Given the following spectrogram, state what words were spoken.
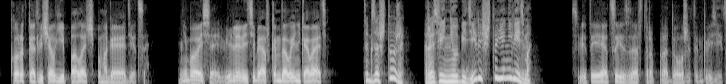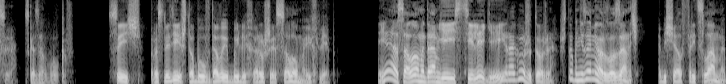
— коротко отвечал ей палач, помогая одеться. «Не бойся, велели тебя в кандалы не ковать». «Так за что же? Разве не убедились, что я не ведьма?» «Святые отцы завтра продолжат инквизицию», — сказал Волков. «Сыч, проследи, чтобы у вдовы были хорошие солома и хлеб». «Я соломы дам ей из телеги и рогожу тоже, чтобы не замерзла за ночь», — обещал Фриц Ламме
